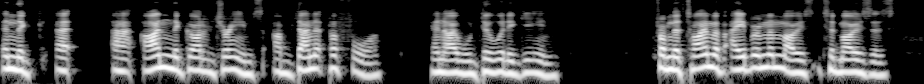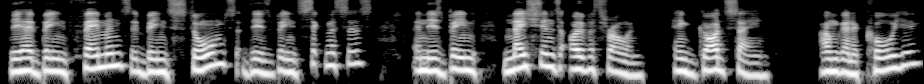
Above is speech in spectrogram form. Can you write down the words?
In the, uh, uh, I'm the God of dreams. I've done it before, and I will do it again. From the time of Abram and Moses to Moses, there have been famines, there have been storms, there's been sicknesses, and there's been nations overthrown. And God saying, I'm going to call you,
